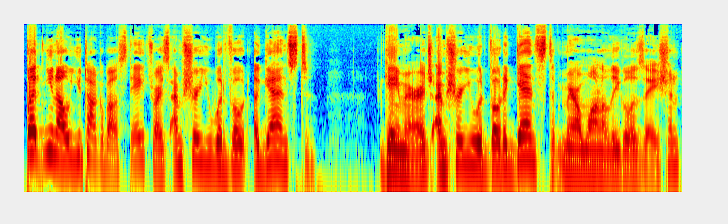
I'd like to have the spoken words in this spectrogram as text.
But, you know, you talk about states' rights. I'm sure you would vote against gay marriage. I'm sure you would vote against marijuana legalization.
